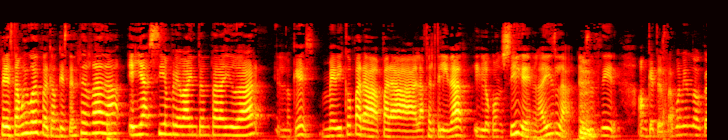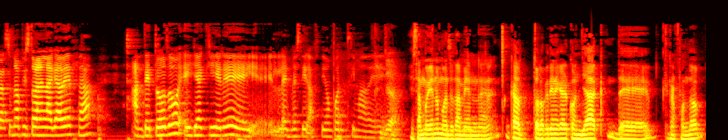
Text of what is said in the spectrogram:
Pero está muy guay porque aunque esté encerrada, ella siempre va a intentar ayudar en lo que es médico para, para la fertilidad y lo consigue en la isla. Es Mm. decir, aunque te está poniendo casi una pistola en la cabeza, ante todo ella quiere la investigación por encima de... Ya. Y está muy bien un momento también, eh, claro, todo lo que tiene que ver con Jack, de que en el fondo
